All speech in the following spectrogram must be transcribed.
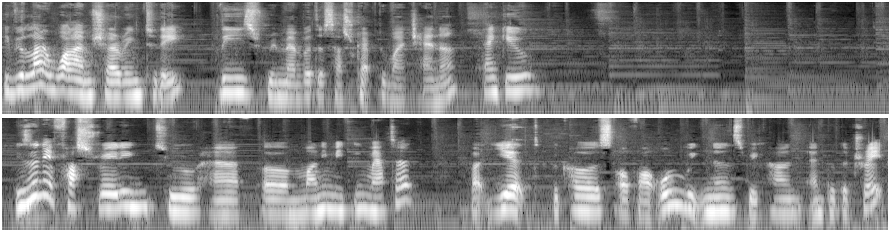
If you like what I'm sharing today, please remember to subscribe to my channel. Thank you. Isn't it frustrating to have a money making method, but yet because of our own weakness we can't enter the trade?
